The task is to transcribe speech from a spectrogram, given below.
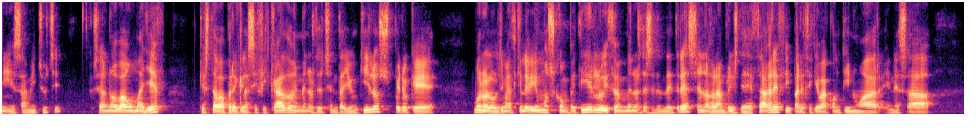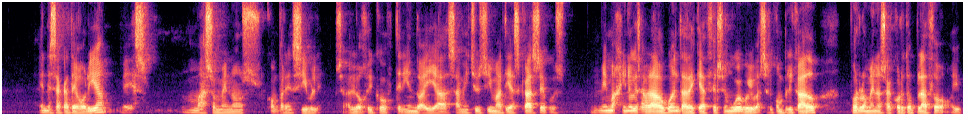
y Sami Chuchi. O sea, no va Umayev, que estaba preclasificado en menos de 81 kilos, pero que, bueno, la última vez que le vimos competir lo hizo en menos de 73 en la Grand Prix de Zagreb y parece que va a continuar en esa, en esa categoría. Es más o menos comprensible. O sea, lógico, teniendo ahí a Samichuchi y Matías Case, pues me imagino que se habrá dado cuenta de que hacerse un hueco iba a ser complicado, por lo menos a corto plazo, y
